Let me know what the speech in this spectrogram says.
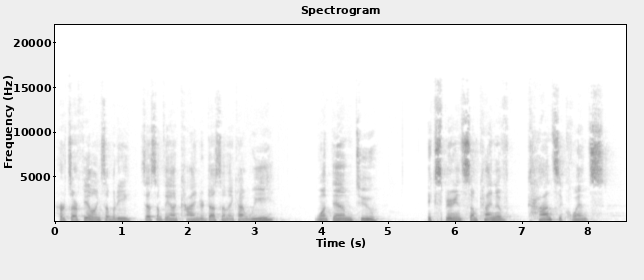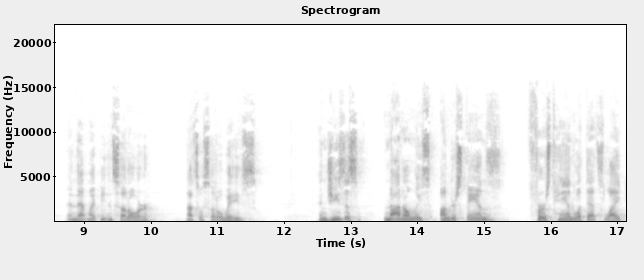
hurts our feelings, somebody says something unkind or does something unkind. We want them to experience some kind of consequence, and that might be in subtle or not so subtle ways. And Jesus not only understands firsthand what that's like,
